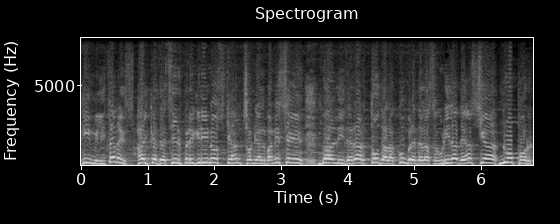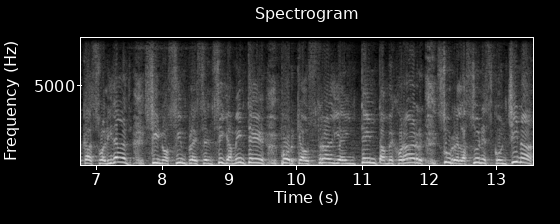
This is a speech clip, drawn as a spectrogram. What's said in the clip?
y militares. Hay que decir peregrinos que Anthony Albanese va a liderar toda la cumbre de la seguridad de Asia, no por casualidad, sino simple y sencillamente porque Australia intenta mejorar sus relaciones con China,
